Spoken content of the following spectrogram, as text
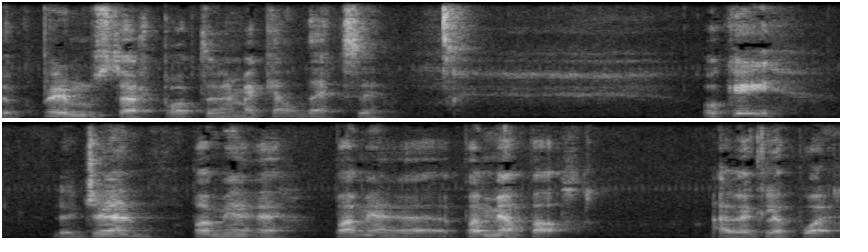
de couper la moustache pour obtenir ma carte d'accès. OK, le jam, première, première, première passe, avec le poil.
